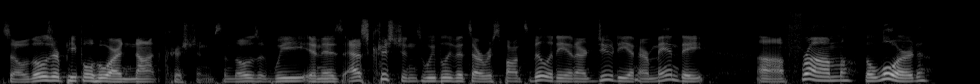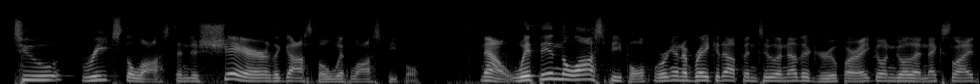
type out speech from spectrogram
So those are people who are not Christians, and those we and as as Christians, we believe it's our responsibility and our duty and our mandate uh, from the Lord to reach the lost and to share the gospel with lost people. Now, within the lost people, we're going to break it up into another group. All right, go and go to that next slide.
